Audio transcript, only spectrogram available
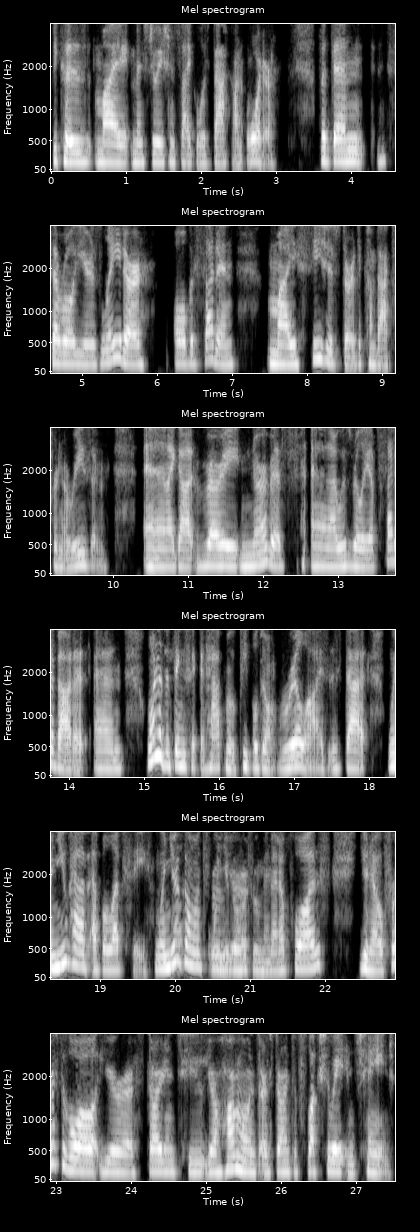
because my menstruation cycle was back on order. But then several years later, all of a sudden, my seizures started to come back for no reason and I got very nervous and I was really upset about it. And one of the things that can happen what people don't realize is that when you have epilepsy, when you're going through when you're going through menopause, you know, first of all, you're starting to your hormones are starting to fluctuate and change.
